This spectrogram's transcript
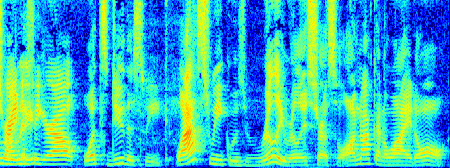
trying to figure out what to do this week. Last week was really really stressful. I'm not gonna lie at all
